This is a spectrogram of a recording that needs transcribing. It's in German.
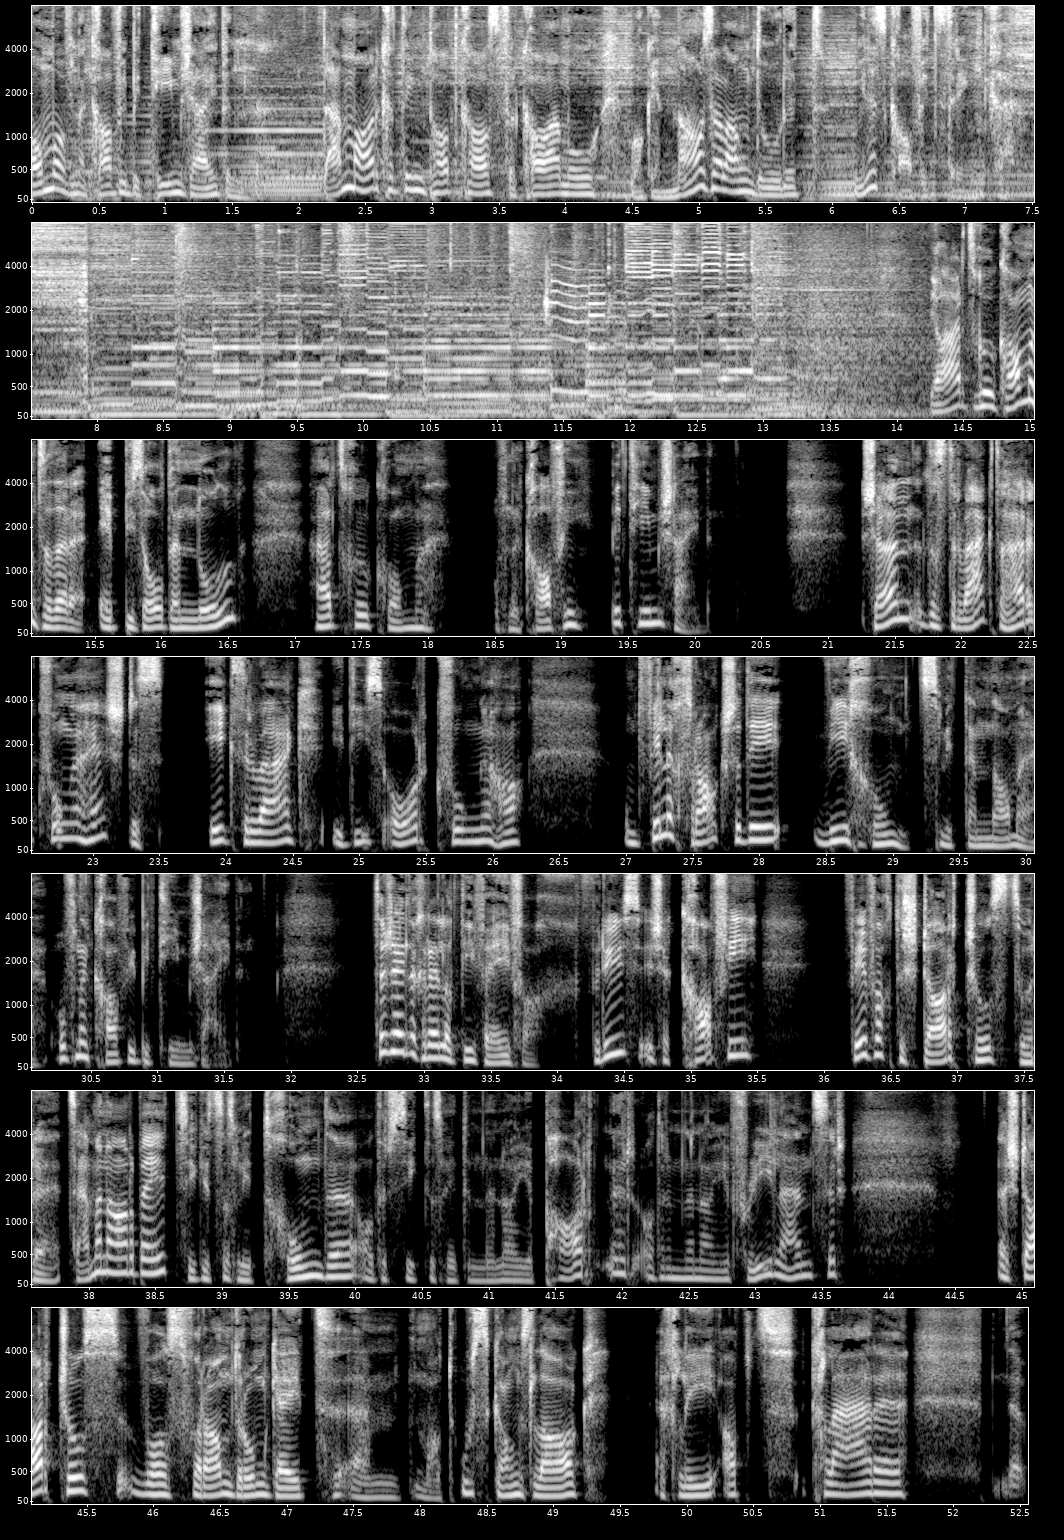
Willkommen auf einem Kaffee bei Team Scheiben, dem Marketing-Podcast für KMU, der genauso lange dauert, wie einen Kaffee zu trinken. Ja, herzlich willkommen zu der Episode 0. Herzlich willkommen auf einem Kaffee bei Team Scheiben. Schön, dass du den Weg hierher gefunden hast, dass ich den Weg in dein Ohr gefunden habe. Und vielleicht fragst du dich, wie kommt es mit dem Namen auf einen Kaffee bei Team Scheiben? Das ist eigentlich relativ einfach. Für uns ist ein Kaffee vielfach der Startschuss zu einer Zusammenarbeit, sei es das mit Kunden oder sei das mit einem neuen Partner oder einem neuen Freelancer. Ein Startschuss, wo es vor allem darum geht, ähm, mal die Ausgangslage bisschen abzuklären,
